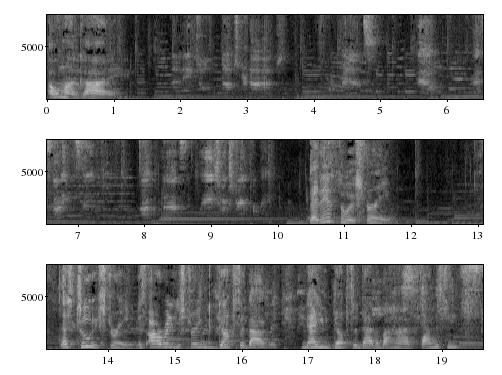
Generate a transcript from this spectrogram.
Oh my the That is too extreme. That's too extreme. It's already extreme. You dumpster diving. Now you dumpster diving behind pharmacies.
